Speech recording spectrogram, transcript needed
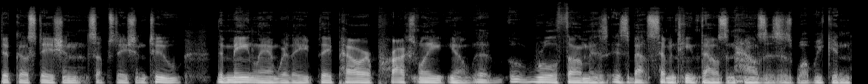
BIPCO station, substation to the mainland where they, they power approximately, you know, the rule of thumb is, is about 17,000 houses is what we can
